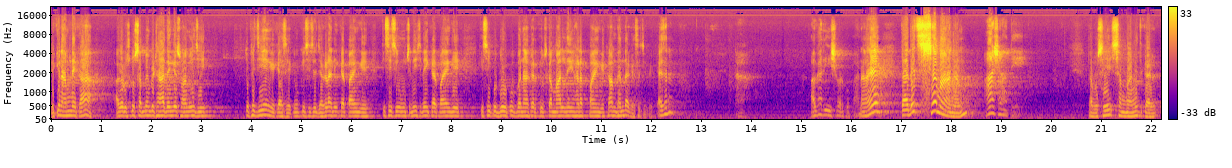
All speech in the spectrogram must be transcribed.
लेकिन हमने कहा, अगर उसको सब में बिठा देंगे स्वामी जी तो फिर जिएँगे कैसे? क्यों किसी से झगड़ा नहीं कर पाएँगे, किसी से ऊंच नीच नहीं कर पाएँगे, किसी को बेवकूफ़ बना करके उसका माल नहीं हड़प पाएँगे, काम धंधा कैसे चलेगा? ऐसा ना? हाँ। अगर ईश्वर को पाना है, तदित समानम आशाते। तब उसे सम्मानित कर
